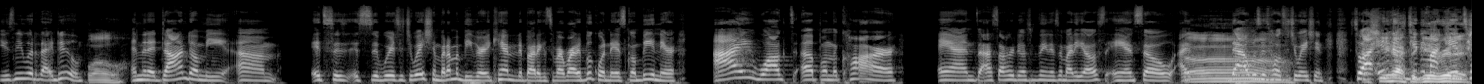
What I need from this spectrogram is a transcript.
"Excuse me, what did I do?" Whoa. And then it dawned on me, um, it's a, it's a weird situation, but I'm gonna be very candid about it because if I write a book one day, it's gonna be in there. I walked up on the car and I saw her doing something to somebody else, and so I, that was this whole Oh. situation. So I ended up getting get my of. She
